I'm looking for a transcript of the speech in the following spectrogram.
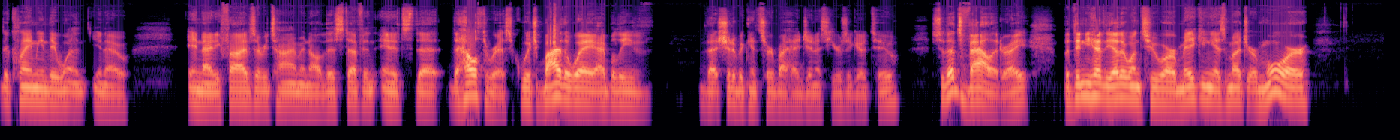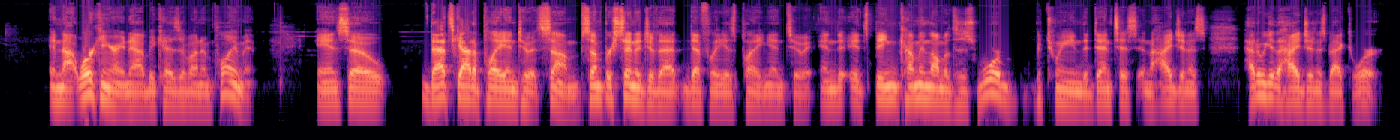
they're claiming they want you know N95s every time and all this stuff. And, and it's the the health risk, which by the way, I believe that should have been considered by hygienists years ago too. So that's valid, right? But then you have the other ones who are making as much or more and not working right now because of unemployment. And so that's got to play into it some. Some percentage of that definitely is playing into it. And it's becoming almost this war between the dentist and the hygienist. How do we get the hygienist back to work?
